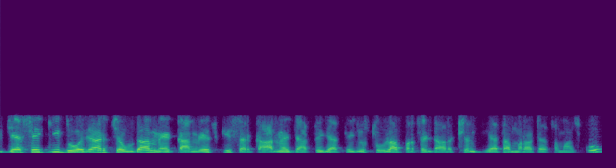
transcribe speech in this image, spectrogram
जैसे कि 2014 में कांग्रेस की सरकार ने जाते जाते जो 16 परसेंट आरक्षण दिया था मराठा समाज को,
